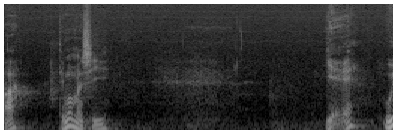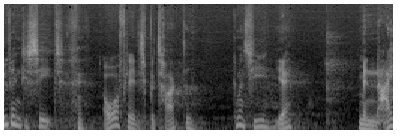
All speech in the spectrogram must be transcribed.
Ja, Det må man sige. Ja, udvendigt set, overfladisk betragtet, kan man sige ja. Men nej,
